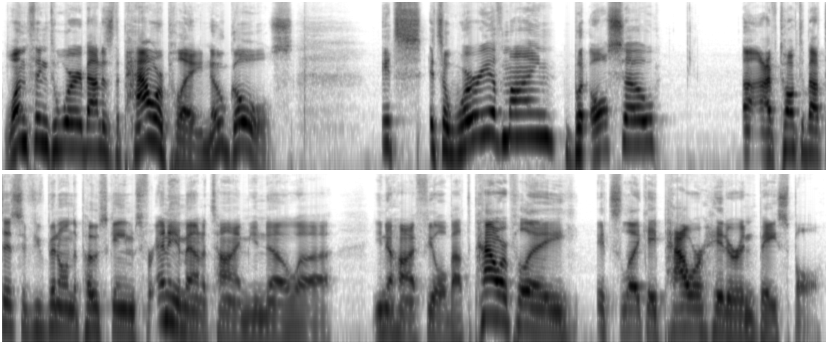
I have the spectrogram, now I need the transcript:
One thing to worry about is the power play, no goals. It's it's a worry of mine, but also uh, I've talked about this. If you've been on the post games for any amount of time, you know uh, you know how I feel about the power play. It's like a power hitter in baseball.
